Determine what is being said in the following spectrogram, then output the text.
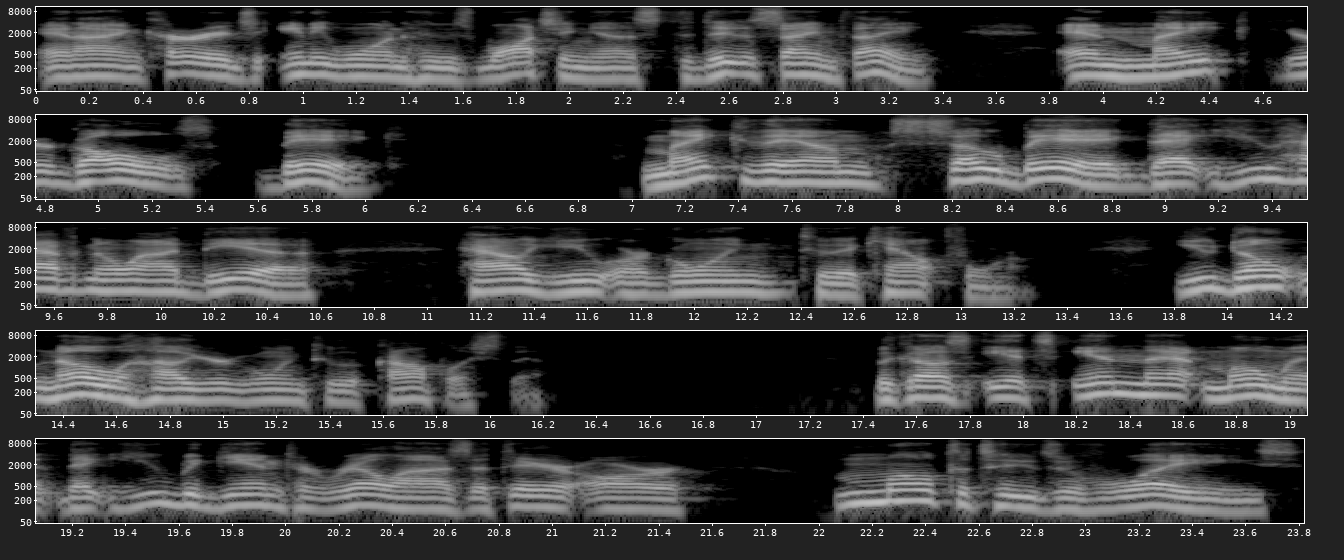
And I encourage anyone who's watching us to do the same thing and make your goals big. Make them so big that you have no idea how you are going to account for them. You don't know how you're going to accomplish them because it's in that moment that you begin to realize that there are multitudes of ways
